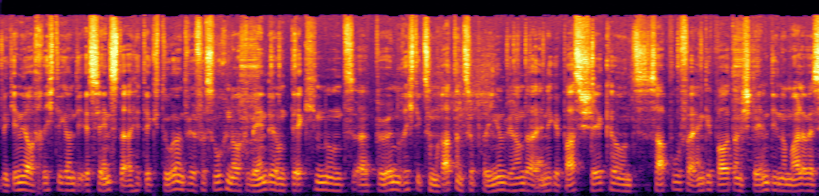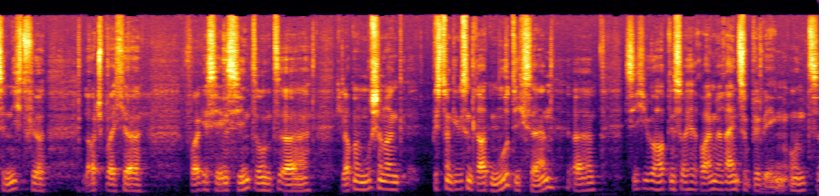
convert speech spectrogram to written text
wir gehen ja auch richtig an die Essenz der Architektur und wir versuchen auch Wände und Decken und äh, Böen richtig zum Rattern zu bringen. Wir haben da einige Bassshaker und Subwoofer eingebaut an Stellen, die normalerweise nicht für Lautsprecher vorgesehen sind. Und ich glaube, man muss schon bis zu einem gewissen Grad mutig sein, sich überhaupt in solche Räume reinzubewegen. Und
